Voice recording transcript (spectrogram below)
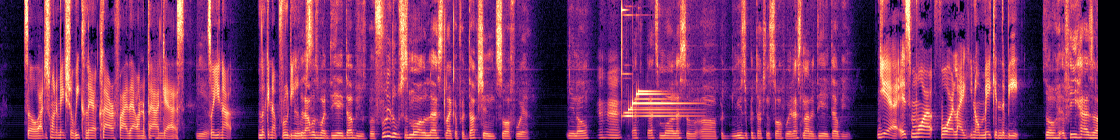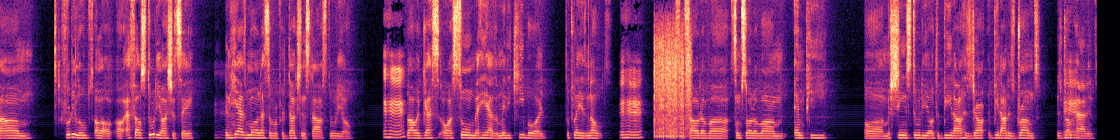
So I just want to make sure we clear, clarify that on the podcast. Mm-hmm. Yeah. So you're not looking up Fruity Loops. So that was what DAWs. But Fruity Loops is more or less like a production software. You know, mm-hmm. that's that's more or less a uh, music production software. That's not a DAW. yeah, it's more for like you know making the beat. So if he has a um, Fruity Loops or, or FL Studio, I should say, then he has more or less of a production style studio. Mm-hmm. So I would guess or assume that he has a MIDI keyboard to play his notes. Mm-hmm. Or some sort of uh, some sort of um, MP or Maschine Studio to beat out his drum, beat out his drums, his drum patterns.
